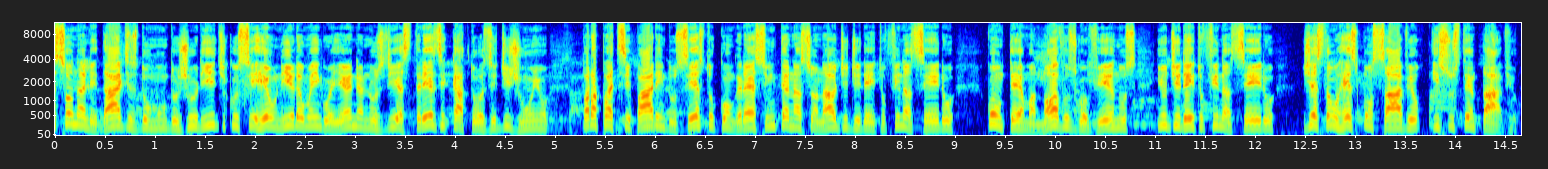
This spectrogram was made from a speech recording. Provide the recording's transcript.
Personalidades do mundo jurídico se reuniram em Goiânia nos dias 13 e 14 de junho para participarem do 6 Congresso Internacional de Direito Financeiro, com o tema Novos Governos e o Direito Financeiro, Gestão Responsável e Sustentável.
